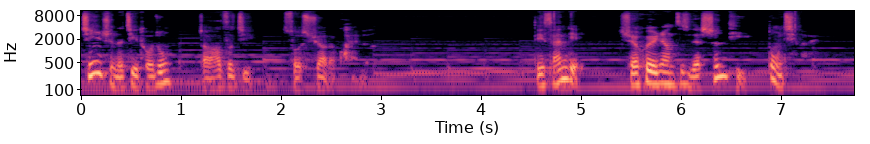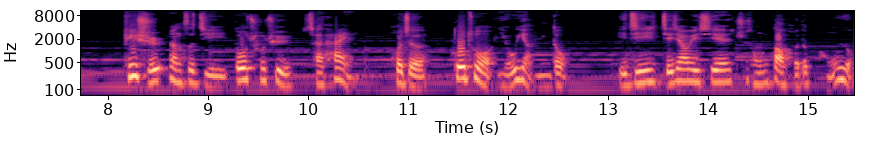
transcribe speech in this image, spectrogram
精神的寄托中找到自己所需要的快乐。第三点，学会让自己的身体动起来，平时让自己多出去晒太阳，或者多做有氧运动，以及结交一些志同道合的朋友。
